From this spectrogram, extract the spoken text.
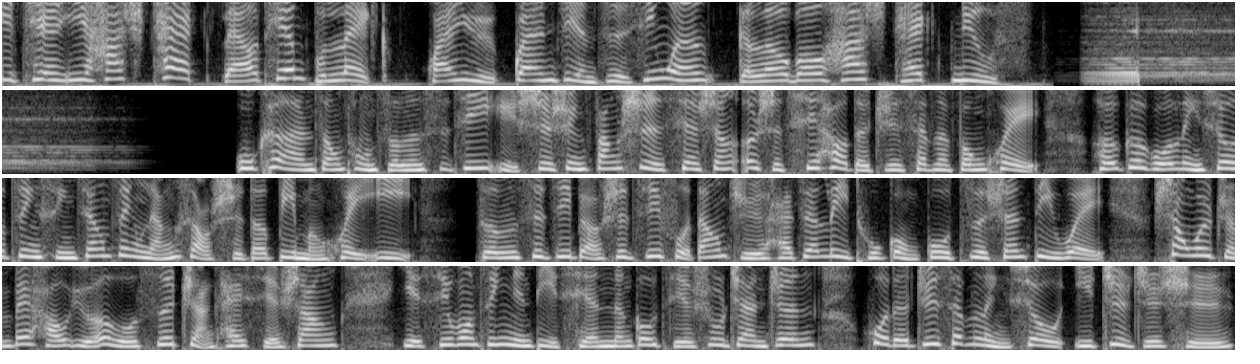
一天一 hashtag 聊天不累，环宇关键字新闻 global hashtag news。乌克兰总统泽伦斯基以视讯方式现身二十七号的 G7 峰会，和各国领袖进行将近两小时的闭门会议。泽伦斯基表示，基辅当局还在力图巩固自身地位，尚未准备好与俄罗斯展开协商，也希望今年底前能够结束战争，获得 G7 领袖一致支持。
